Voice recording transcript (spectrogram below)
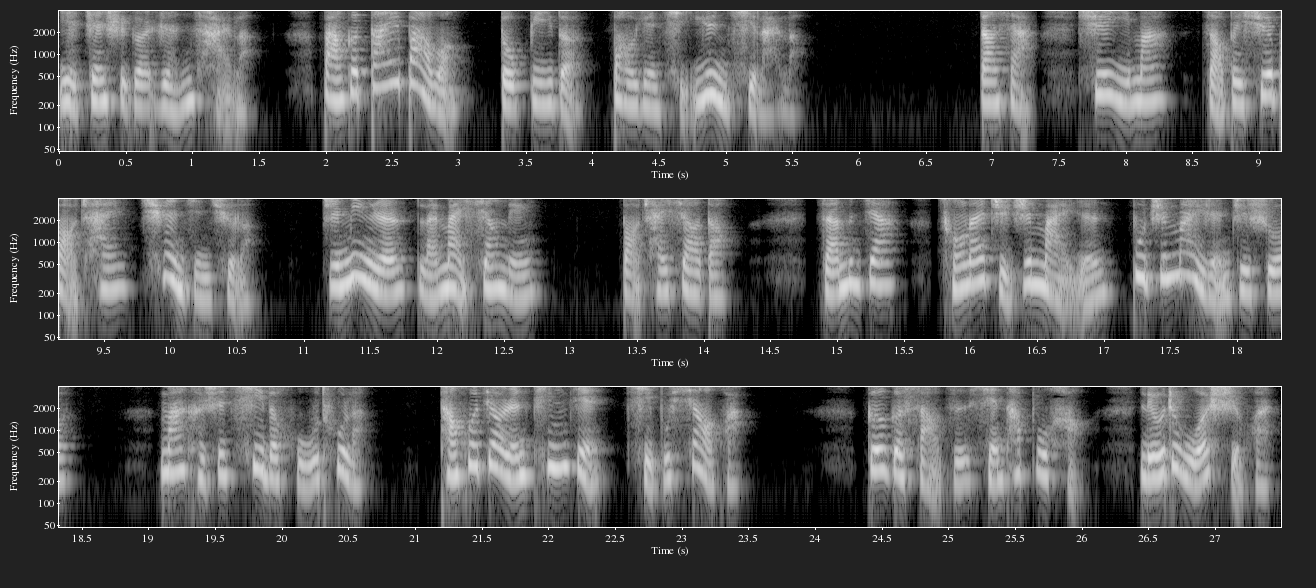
也真是个人才了，把个呆霸王都逼得抱怨起运气来了。当下薛姨妈早被薛宝钗劝进去了，只命人来卖香菱。宝钗笑道：“咱们家从来只知买人，不知卖人之说。妈可是气得糊涂了，倘或叫人听见，岂不笑话？哥哥嫂子嫌他不好，留着我使唤，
